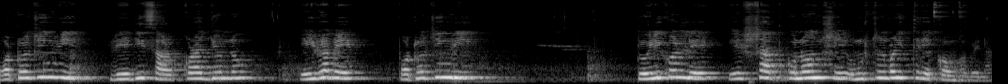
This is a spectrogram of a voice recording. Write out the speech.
পটল চিংড়ি রেডি সার্ভ করার জন্য এইভাবে পটল চিংড়ি তৈরি করলে এর স্বাদ কোনো অংশে অনুষ্ঠান বাড়ির থেকে কম হবে না।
